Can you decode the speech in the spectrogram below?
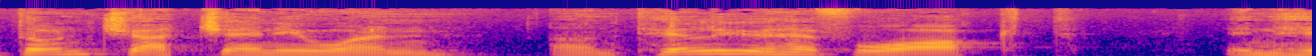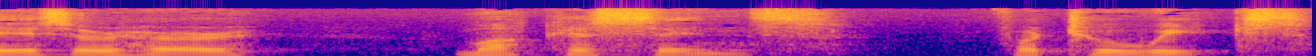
Don't judge anyone until you have walked in his or her moccasins for two weeks.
